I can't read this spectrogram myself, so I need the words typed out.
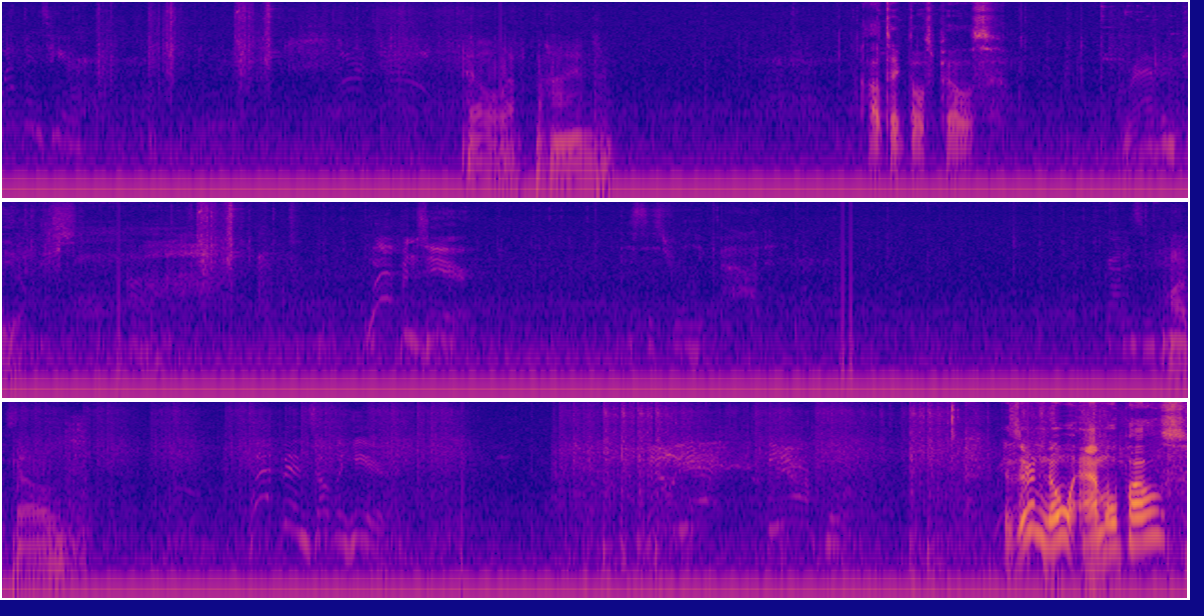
Weapons here. Pill left behind. I'll take those pills. Grabbing pills. Ah. Weapons here! This is really bad. Grabbing some More pills. pills. Weapons over here. Hell yes! The airport! Is there no ammo piles?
